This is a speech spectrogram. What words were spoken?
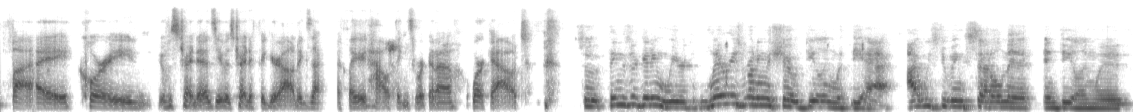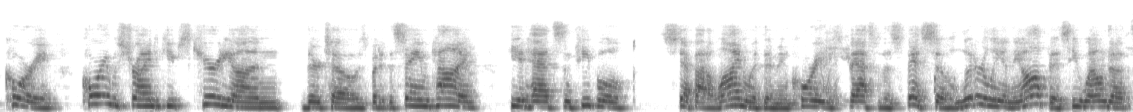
by corey it was trying to as he was trying to figure out exactly how things were going to work out So things are getting weird. Larry's running the show dealing with the act. I was doing settlement and dealing with Corey. Corey was trying to keep security on their toes, but at the same time, he had had some people step out of line with him, and Corey was fast with his fists. So literally in the office, he wound up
